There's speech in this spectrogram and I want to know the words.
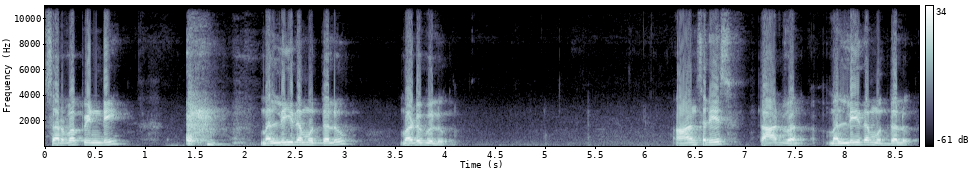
సర్వపిండి మల్లీద ముద్దలు మడుగులు. ఆన్సర్ ఈస్ థర్డ్ వన్ మల్లీద ముద్దలు.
